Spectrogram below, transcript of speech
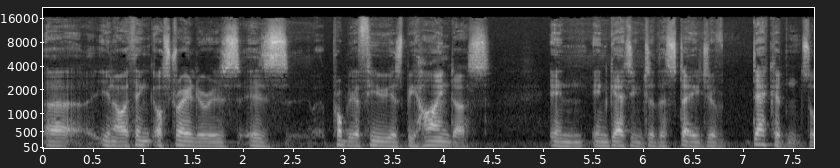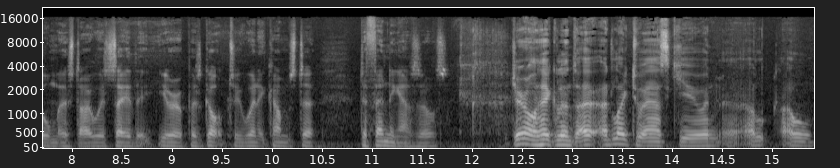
uh, you know, I think Australia is, is probably a few years behind us in, in getting to the stage of decadence almost, I would say, that Europe has got to when it comes to defending ourselves. General Hägglund, I, would like to ask you, and uh, I'll, I'll,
